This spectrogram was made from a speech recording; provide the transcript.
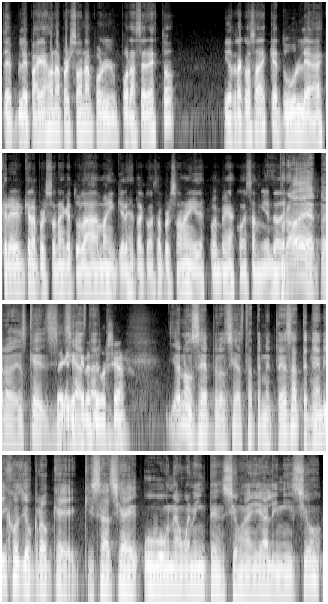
te- le pagues a una persona por, por hacer esto y otra cosa es que tú le hagas creer que la persona que tú la amas y quieres estar con esa persona y después vengas con esa mierda de, Brother, pero es que, si quieres hasta- divorciar. yo no sé, pero si hasta te metes a tener hijos, yo creo que quizás hay- hubo una buena intención ahí al inicio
